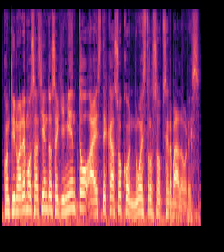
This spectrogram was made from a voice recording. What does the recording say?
Continuaremos haciendo seguimiento a este caso con nuestros observadores.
